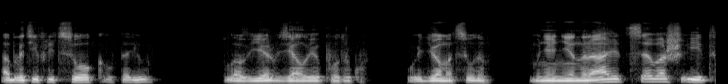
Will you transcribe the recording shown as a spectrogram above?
обратив лицо к алтарю. Лавьер взял ее под руку. — Уйдем отсюда. Мне не нравится ваш вид.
